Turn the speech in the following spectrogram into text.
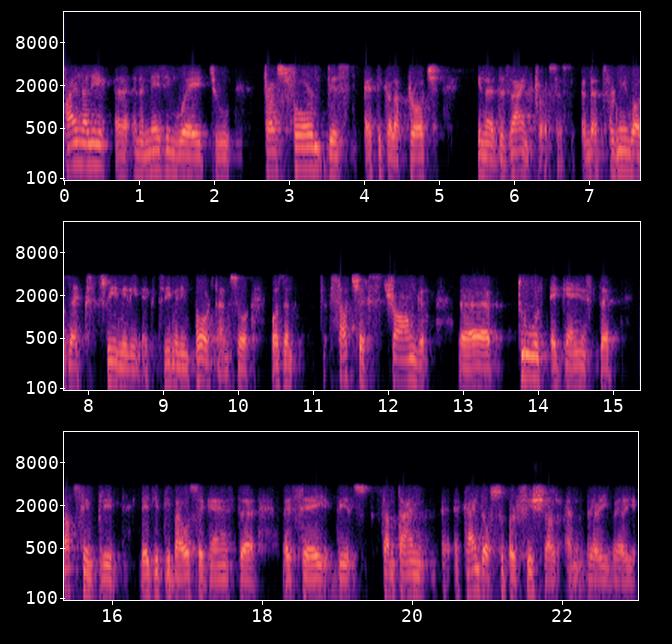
finally uh, an amazing way to transform this ethical approach in a design process. And that for me was extremely, extremely important. So was a, such a strong uh, tool against uh, not simply laity, but also against, uh, let's say, this sometimes a kind of superficial and very, very,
